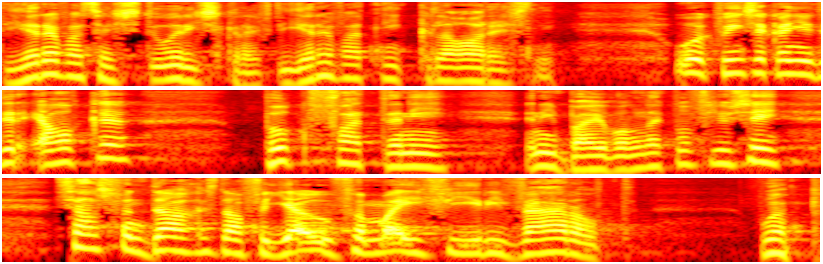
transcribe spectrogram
Die Here wat sy stories skryf, die Here wat nie klaar is nie. O, ek wens ek kan jou deur elke boek vat in die in die Bybel en ek wil vir jou sê, selfs vandag is daar vir jou, vir my, vir hierdie wêreld hoop.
